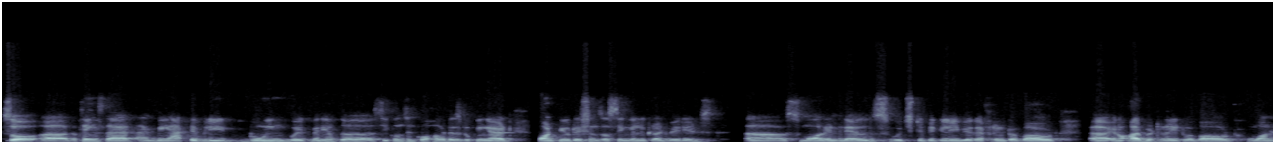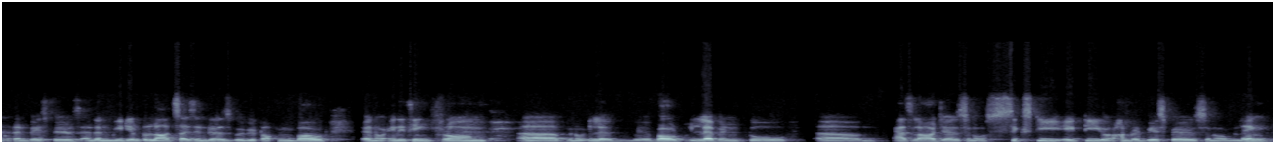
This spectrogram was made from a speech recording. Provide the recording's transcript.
So uh, the things that I'm being actively doing with many of the sequencing cohort is looking at point mutations or single nucleotide variants uh, small indels, which typically we're referring to about, uh, you know, arbitrary to about one to 10 base pairs, and then medium to large size indels, where we're talking about, you know, anything from, uh, you know, 11, about 11 to um, as large as, you know, 60, 80 or 100 base pairs, you know, length.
